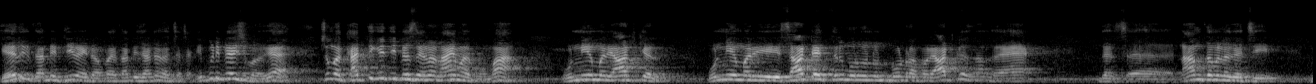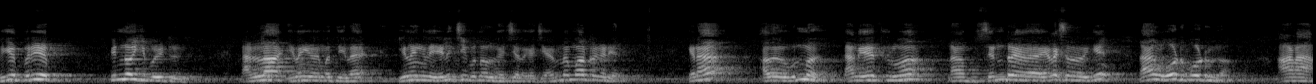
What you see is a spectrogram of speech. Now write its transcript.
எதுக்கு தம்பி டீ வாங்கிட்டு வாப்பா தம்பி சட்டை தச்சா இப்படி பேசி போடுங்க சும்மா கத்தி கத்தி பேசுற என்ன நியாயமா போகுமா உன்னிய மாதிரி ஆட்கள் உன்னிய மாதிரி சாட்டை திருமுருகன் போன்ற மாதிரி ஆட்கள் தாங்க. இந்த ச- நாம் தமிழர் கட்சி மிகப்பெரிய பின்னோக்கி போயிட்டு இருக்கு. நல்லா இளைஞர் மத்தியில இளைஞர்களை எழுச்சி பண்ண ஒரு கட்சி அந்த கட்சி. எந்த மாற்றம் கிடையாது. ஏன்னா அது உண்மை. நாங்கள் ஏத்துக்குருவோம் நாங்கள் சென்ற எலெக்ஷன் வரைக்கும் நாங்கள் ஓட்டு போட்டிருக்கோம். ஆனால்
